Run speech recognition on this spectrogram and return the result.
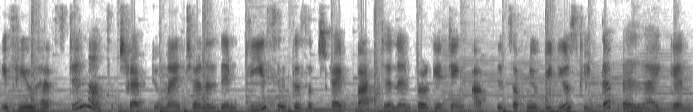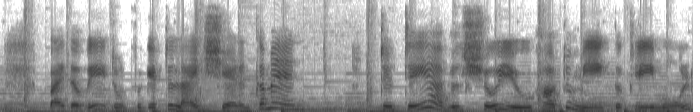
If you have still not subscribed to my channel then please hit the subscribe button and for getting updates of new videos click the bell icon. By the way don't forget to like, share and comment. Today I will show you how to make the clay mold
